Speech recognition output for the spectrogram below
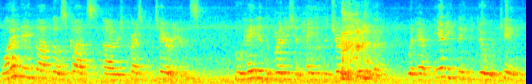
Why they thought those Scots-Irish Presbyterians, who hated the British and hated the Church of England, would have anything to do with King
